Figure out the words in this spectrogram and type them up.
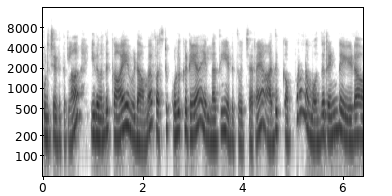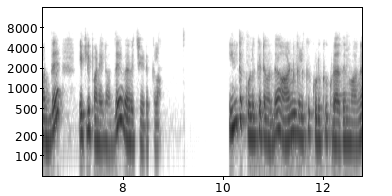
பிடிச்சி எடுத்துக்கலாம். இதை வந்து காய விடாம ஃபர்ஸ்ட்டு கொழுக்கட்டையாக எல்லாத்தையும் எடுத்து வச்சுர்றேன். அதுக்கப்புறம் நம்ம வந்து 2 இடா வந்து இட்லி பானையில் வந்து வெவிச்சு எடுக்கலாம். இந்த கொழுக்கட்டை வந்து ஆண்களுக்கு குடுக்கக்கூடாதுன்னுவாங்க.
